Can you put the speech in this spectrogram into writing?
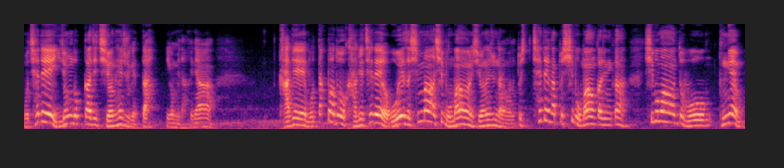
뭐 최대 이 정도까지 지원해 주겠다 이겁니다. 그냥 가게 뭐 딱 봐도 가게 최대 5에서 10만 원, 15만 원을 지원해 준다는 거죠. 또 최대가 또 15만 원까지니까 15만 원 또 뭐 분명히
